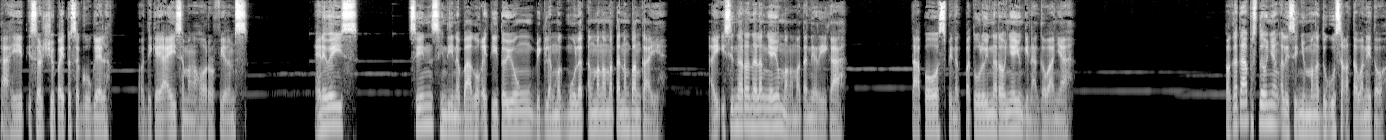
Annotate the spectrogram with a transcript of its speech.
Kahit isearch nyo pa ito sa Google o di kaya ay sa mga horror films. Anyways, Since hindi na bago kay Tito yung biglang magmulat ang mga mata ng bangkay, ay isinara na lang niya yung mga mata ni Rika. Tapos pinagpatuloy na raw niya yung ginagawa niya. Pagkatapos daw niyang alisin yung mga dugo sa katawan nito,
